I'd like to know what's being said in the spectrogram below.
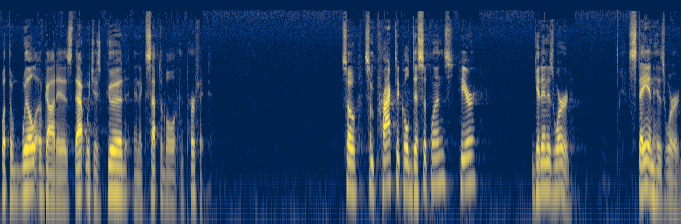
what the will of God is, that which is good and acceptable and perfect. So, some practical disciplines here. Get in His Word, stay in His Word,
